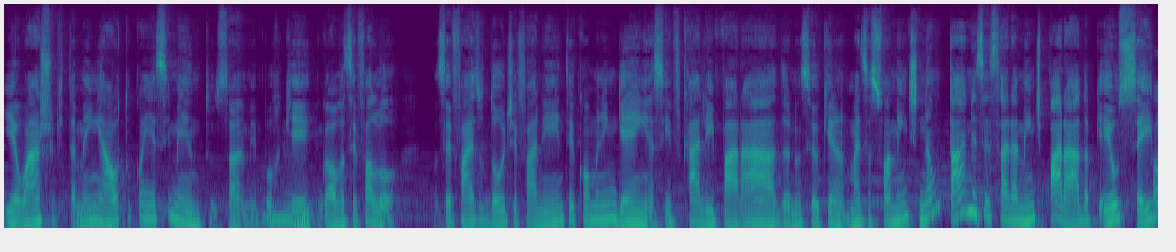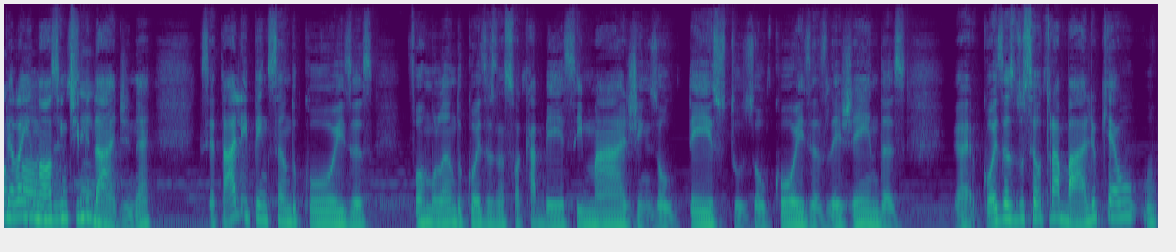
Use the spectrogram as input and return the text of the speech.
e eu acho que também autoconhecimento, sabe? Porque, uhum. igual você falou, você faz o Dolce Fariente como ninguém, assim, ficar ali parada, não sei o quê. Mas a sua mente não tá necessariamente parada, porque eu sei Concordo, pela nossa intimidade, sim. né? Que você tá ali pensando coisas, formulando coisas na sua cabeça, imagens ou textos ou coisas, legendas, é, coisas do seu trabalho, que é o, o,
